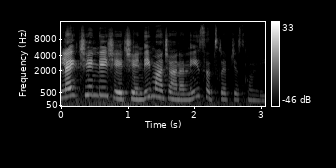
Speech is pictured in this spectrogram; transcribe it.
లైక్ చేయండి షేర్ చేయండి మా ఛానల్ని సబ్స్క్రైబ్ చేసుకోండి.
